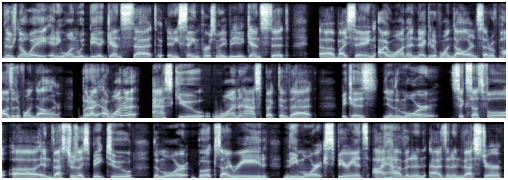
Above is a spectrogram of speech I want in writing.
there's no way anyone would be against that. Any sane person would be against it uh, by saying, I want a negative 1 instead of a positive 1. But I, I want to ask you one aspect of that because you know the more successful uh, investors I speak to, the more books I read, the more experience I have in an, as an investor.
